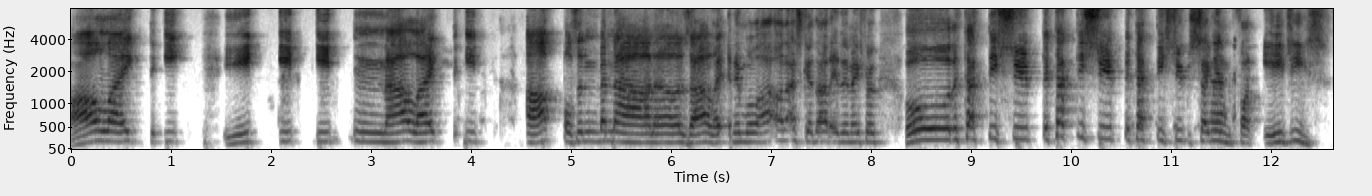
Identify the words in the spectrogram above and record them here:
I like to eat, eat, eat, eat, and I like to eat apples and bananas. I like, and then we're like, oh, that's good, Artie. The next one, oh, the tutty soup, the tutty soup, the tutty soup, singing for ages.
